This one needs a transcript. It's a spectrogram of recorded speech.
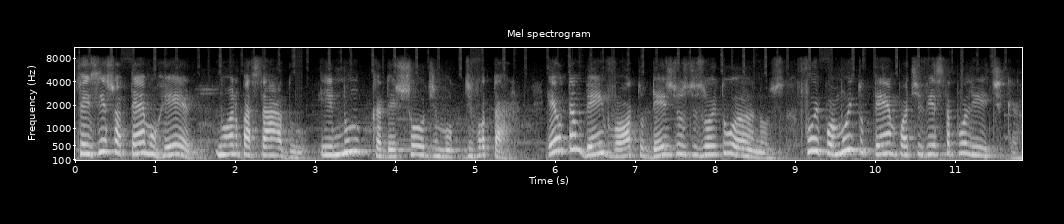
Fez isso até morrer no ano passado e nunca deixou de, de votar. Eu também voto desde os 18 anos. Fui por muito tempo ativista política.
